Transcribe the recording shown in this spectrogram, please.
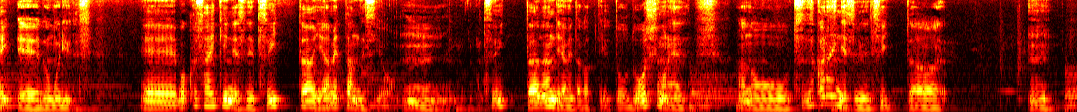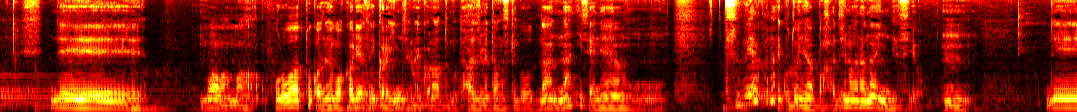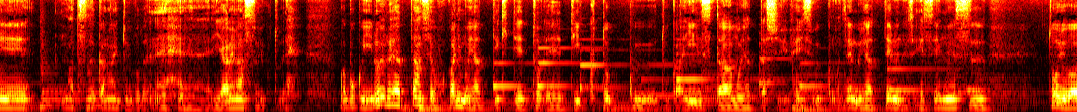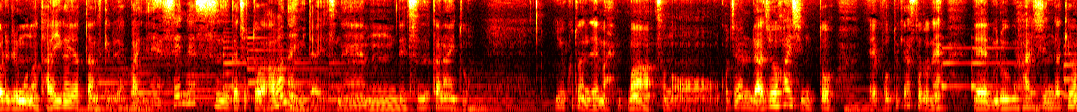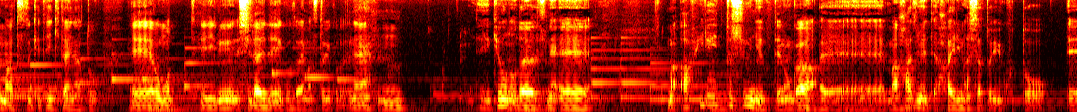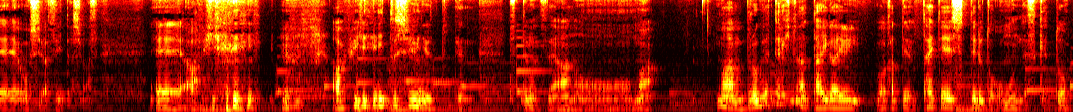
はい、えー、どうもりゅうです。えー、僕最近ですね、ツイッターやめたんですよ。うん。ツイッターなんでやめたかっていうと、どうしてもね、あのー、続かないんですよね、ツイッター。うん。で、まあまあ、フォロワーとかね、分かりやすいからいいんじゃないかなと思って始めたんですけど、な、何せね、あのー、つぶやかないことにはやっぱ始まらないんですよ。うん。で、まあ、続かないということでね、えー、やめますということで、まあ、僕いろいろやったんですよ。他にもやってきてと、えー、TikTok とかインスタもやったし Facebook も全部やってるんです。SNS と言われるものは大概やったんですけどやっぱりね SNS がちょっと合わないみたいですね。うんで続かないということなんで、まあ、まあ、そのこちらのラジオ配信と、えー、ポッドキャストとね、えー、ブログ配信だけはまあ続けていきたいなとえー、思っている次第でございますということでね、うん。え、今日のお題はですね、えー、まあ、アフィリエイト収入ってのが、えまあ、初めて入りましたということを、えお知らせいたします、えアフィリ アフィリエイト収入ってつってもですねあのまあまあブログやってる人は大概分かってる大抵知ってると思うんですけど、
